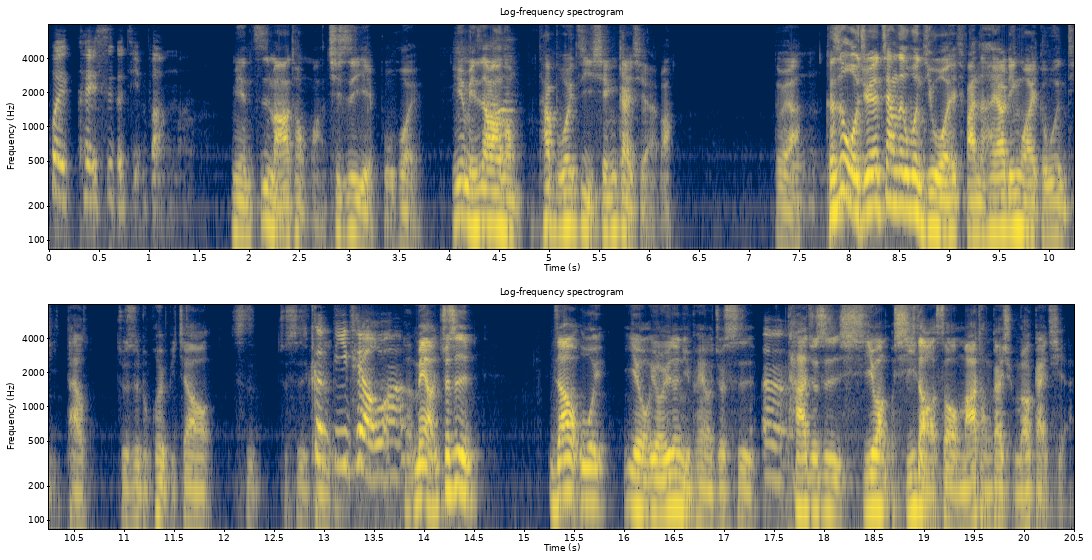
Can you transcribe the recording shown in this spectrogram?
会可以是个解放吗？免治马桶嘛，其实也不会，因为免治马桶嗯它不会自己先盖起来吧？对啊，可是我觉得这样这个问题，我反而还要另外一个问题，它就是会比较是就是更低调啊？呃没有，就是你知道我有有一个女朋友，就是嗯，她就是希望洗澡的时候马桶盖全部要盖起来，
